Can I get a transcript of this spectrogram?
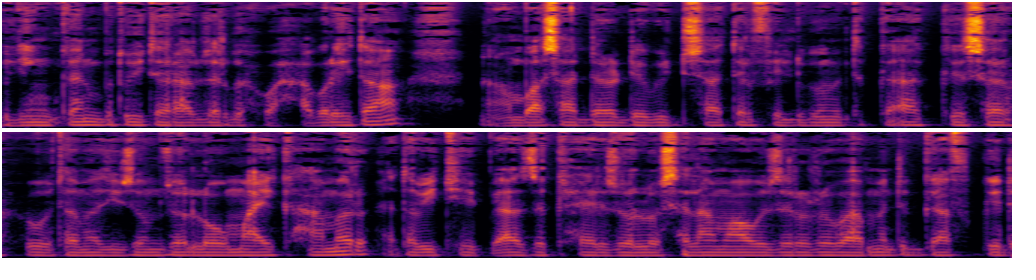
ብሊንከን ብትዊተር ኣብ ዘርግሕዎ ሓበሬታ፣ ንኣምባሳደር ዴቪድ ሳተርፊልድ ብምትካእ ክሰርሑ ተመዚዞም ዘለዉ ማይክ ሃመር ነቲ ኣብ ኢትዮጵያ ዝካየድ ዘሎ ሰላማዊ ዝርርብ ኣብ ምድጋፍ ግደ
